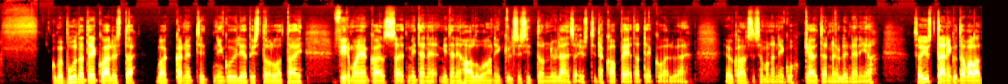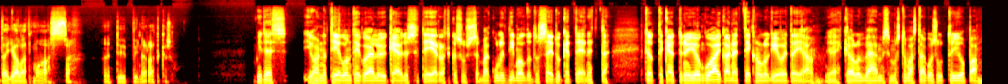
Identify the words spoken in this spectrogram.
Kun me puhutaan tekoälystä vaikka nyt sit niin kuin yliopistolla tai firmojen kanssa, että mitä ne, mitä ne haluaa, niin kyllä se sitten on yleensä just sitä kapeata tekoälyä, joka on se semmoinen niin käytännöllinen ja se on just tämä niin kuin tavallaan tämä jalat maassa tyyppinen ratkaisu. Mites Johanna, teillä on tekoälyä käytössä teidän ratkaisussa. Mä kuulin Timolta tuossa etukäteen, että te olette käyttäneet jonkun aikaa näitä teknologioita ja, ja ehkä ollut vähän semmoista vastaakoisuutta jopa,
